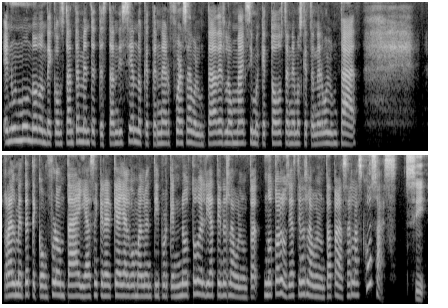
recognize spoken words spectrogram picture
en un mundo donde constantemente te están diciendo que tener fuerza de voluntad es lo máximo y que todos tenemos que tener voluntad, realmente te confronta y hace creer que hay algo malo en ti porque no todo el día tienes la voluntad, no todos los días tienes la voluntad para hacer las cosas. Sí.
